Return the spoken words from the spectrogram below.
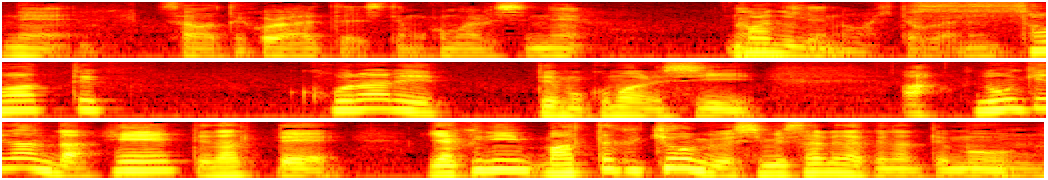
ね触ってこられたりしても困るしね。まあのんけの人がね。触って来られても困るしあのんけなんだへーってなって逆に全く興味を示されなくなっても、うん。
